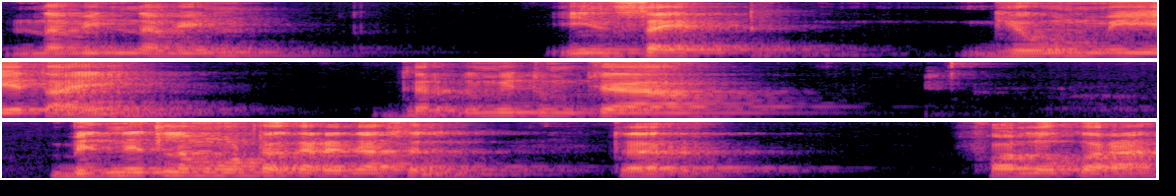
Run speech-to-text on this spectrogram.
नवीन नवीन इन्साईट घेऊन मी येत आहे. जर तुम्ही तुमच्या बिझनेसला मोठं करायचं असेल तर फॉलो करा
